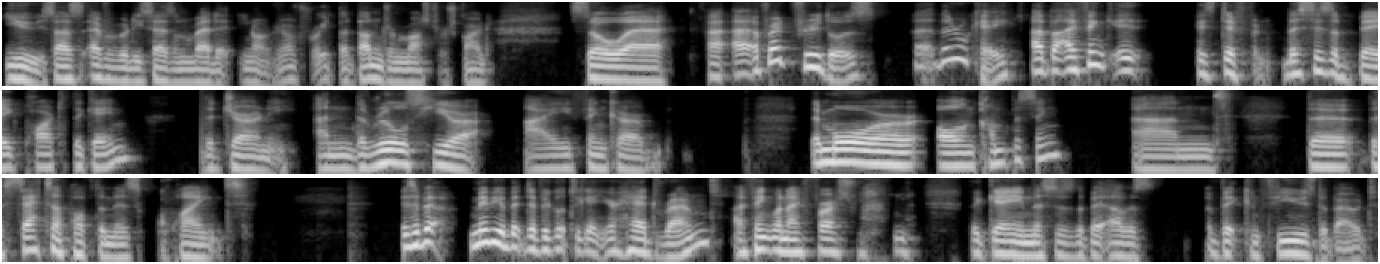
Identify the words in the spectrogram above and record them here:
used, as everybody says on Reddit. You know, you have to read the Dungeon Master's Guide. So uh, I, I've read through those. Uh, they're okay, uh, but I think it is different. This is a big part of the game, the journey, and the rules here. I think are they're more all encompassing, and the the setup of them is quite is a bit maybe a bit difficult to get your head round. I think when I first ran the game, this is the bit I was a bit confused about,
